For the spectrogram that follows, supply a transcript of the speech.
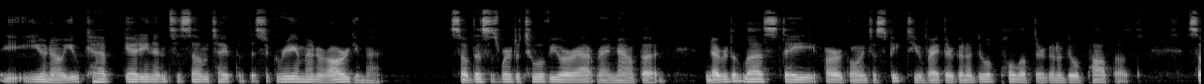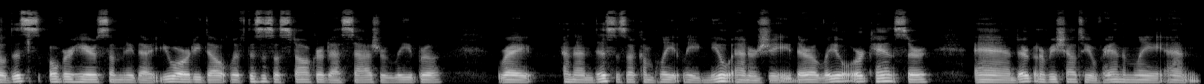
you know, you kept getting into some type of disagreement or argument. So this is where the two of you are at right now, but nevertheless, they are going to speak to you, right? They're going to do a pull-up. They're going to do a pop-up. So this over here is somebody that you already dealt with. This is a stalker that's Sag or Libra, right? And then this is a completely new energy. They're a Leo or Cancer, and they're going to reach out to you randomly and,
